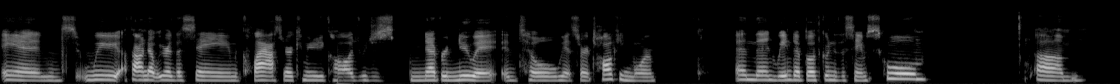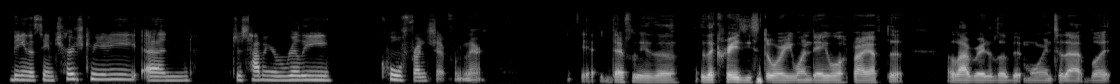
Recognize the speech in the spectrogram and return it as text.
And we found out we were in the same class at our community college. We just never knew it until we had started talking more. And then we ended up both going to the same school, um, being in the same church community, and just having a really cool friendship from there. Yeah, definitely the the crazy story. One day we'll probably have to elaborate a little bit more into that, but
